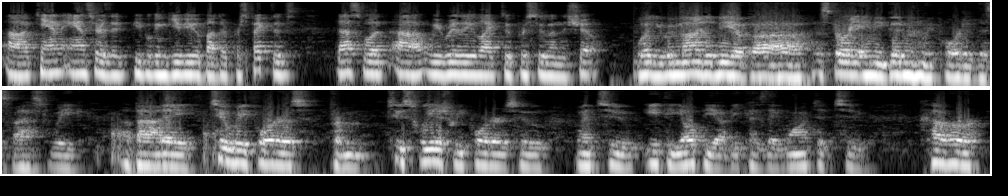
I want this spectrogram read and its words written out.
uh, canned answers that people can give you about their perspectives. That's what uh, we really like to pursue in the show. Well, you reminded me of uh, a story Amy Goodman reported this last week about a two reporters from two Swedish reporters who went to Ethiopia because they wanted to cover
